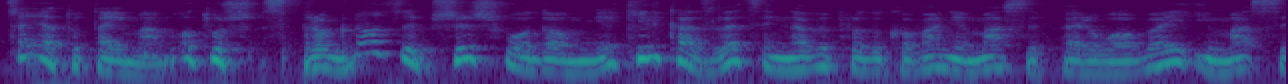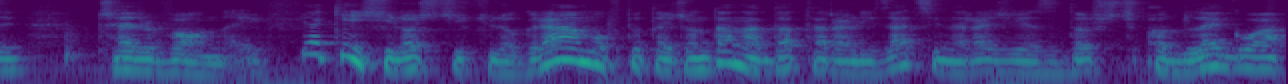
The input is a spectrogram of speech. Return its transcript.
Co ja tutaj mam? Otóż z prognozy przyszło do mnie kilka zleceń na wyprodukowanie masy perłowej i masy czerwonej. W jakiejś ilości kilogramów. Tutaj żądana data realizacji na razie jest dość odległa.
